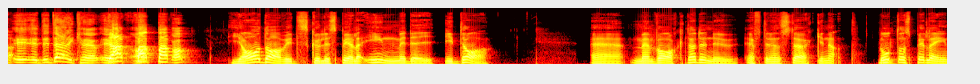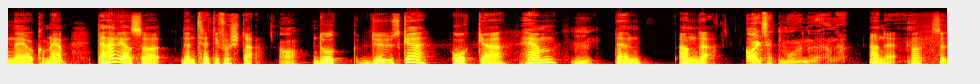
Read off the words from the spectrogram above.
eh, det där kan jag... Eh, Ja, ja, ja. Jag och David skulle spela in med dig idag, eh, men vaknade nu efter en stökig natt. Låt Mm. oss spela in när jag kommer hem. Det här är alltså den 31. Ja. Då, du ska åka hem Mm. den andra. ja, exakt. Morgonen det andra. andra. Ja, så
